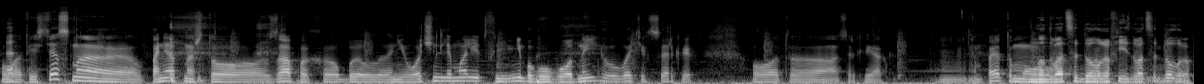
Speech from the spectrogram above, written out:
Вот, естественно, понятно, что запах был не очень для молитв, не богоугодный в этих церквях, вот, э, церквях. Поэтому... Но 20 долларов есть 20 долларов.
